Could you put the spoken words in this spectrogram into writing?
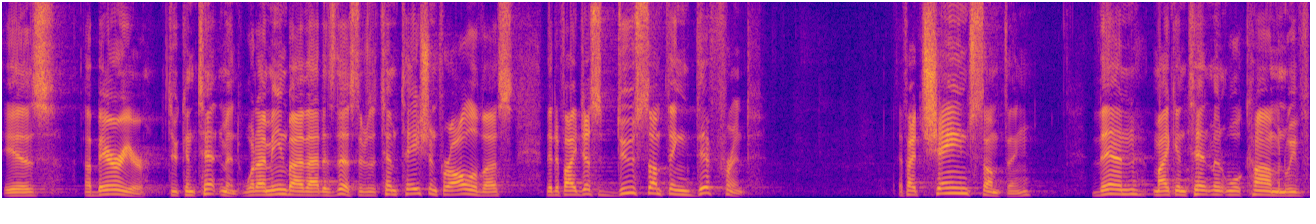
is a barrier to contentment. What I mean by that is this there's a temptation for all of us that if I just do something different, if I change something, then my contentment will come. And we've,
